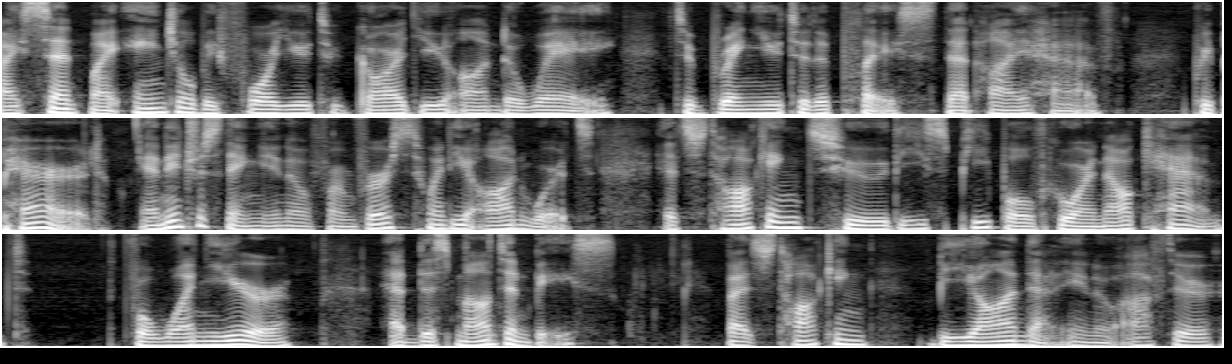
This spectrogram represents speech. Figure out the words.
I sent my angel before you to guard you on the way to bring you to the place that I have prepared. And interesting, you know, from verse 20 onwards, it's talking to these people who are now camped for one year at this mountain base. But it's talking beyond that, you know, after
